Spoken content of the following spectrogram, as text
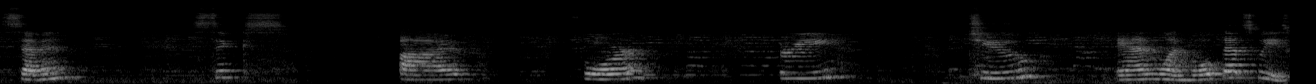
seven, six, five, four, three, two, and one. Hold that squeeze.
